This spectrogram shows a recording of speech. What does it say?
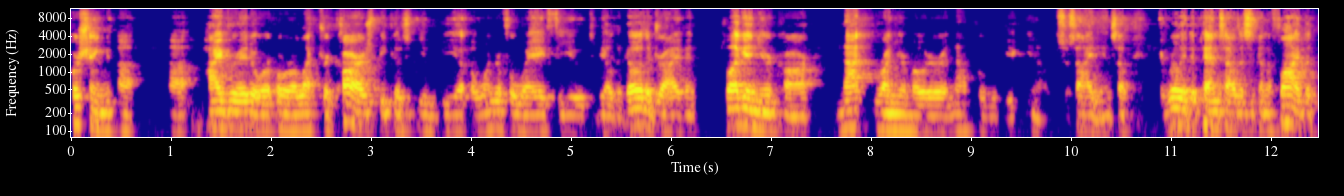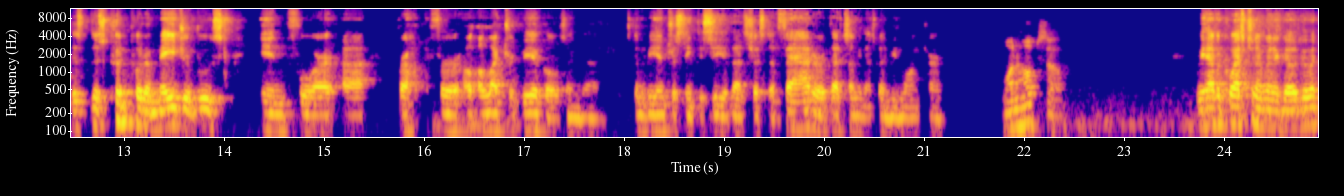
pushing uh, uh, hybrid or, or electric cars because it would be a, a, wonderful way for you to be able to go to the drive-in, plug in your car, not run your motor and not pollute the, you know, society. And so it really depends how this is going to fly, but this, this could put a major boost in for, uh, for, for electric vehicles. And uh, it's going to be interesting to see if that's just a fad or if that's something that's going to be long-term. One hope so. We have a question, I'm going to go to it.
